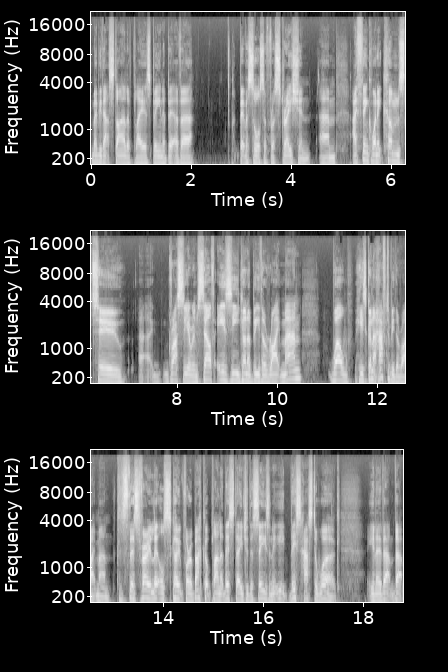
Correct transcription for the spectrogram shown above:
maybe that style of play has been a bit of a bit of a source of frustration. Um, I think when it comes to uh, Gracia himself, is he going to be the right man? Well, he's going to have to be the right man because there's very little scope for a backup plan at this stage of the season. It, it, this has to work. You know that that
